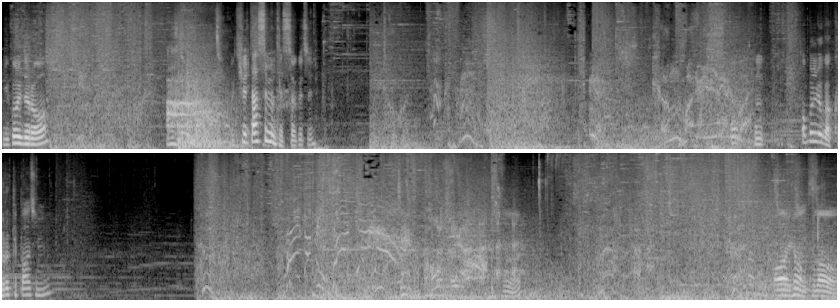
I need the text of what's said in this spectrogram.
이걸 들어? 킬 땄으면 됐어, 내놓아 어? 공, W가 그렇게 빠지면? 응? 어, 형, 고마워.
